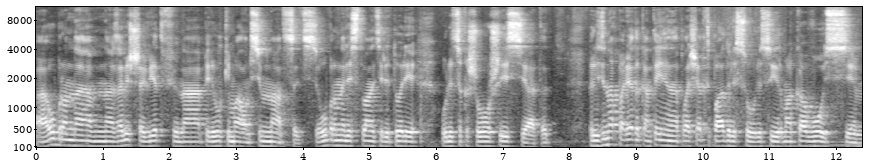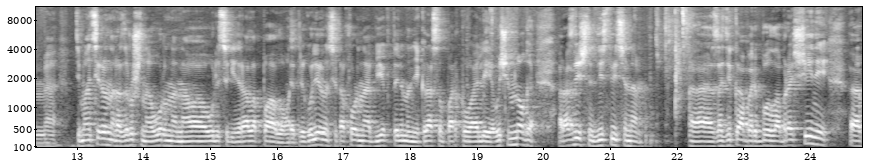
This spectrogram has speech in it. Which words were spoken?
А, убрана зависшая ветвь на переулке Малом 17. Убрана листва на территории улицы Кошевого 60. Приведена в порядок контейнерная площадка по адресу улицы Ермака 8. Демонтирована разрушенная урна на улице генерала Павлова. Отрегулирован светофорный объект на Некрасном парковой аллее. Очень много различных действительно за декабрь было обращений. Э,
